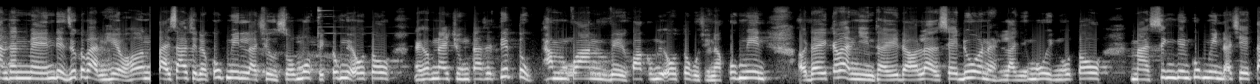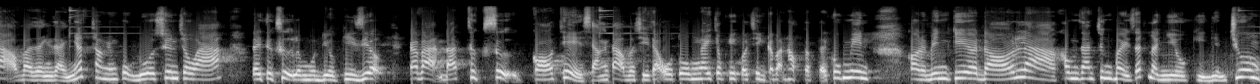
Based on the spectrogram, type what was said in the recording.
bạn thân mến, để giúp các bạn hiểu hơn tại sao trường đại học Quốc Minh là trường số 1 về công nghệ ô tô, ngày hôm nay chúng ta sẽ tiếp tục tham quan về khoa công nghệ ô tô của trường đại học Quốc Minh. Ở đây các bạn nhìn thấy đó là xe đua này, là những mô hình ô tô mà sinh viên Quốc Minh đã chế tạo và giành giải nhất trong những cuộc đua xuyên châu Á. Đây thực sự là một điều kỳ diệu. Các bạn đã thực sự có thể sáng tạo và chế tạo ô tô ngay trong khi quá trình các bạn học tập tại Quốc Minh. Còn ở bên kia đó là không gian trưng bày rất là nhiều kỷ niệm trương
